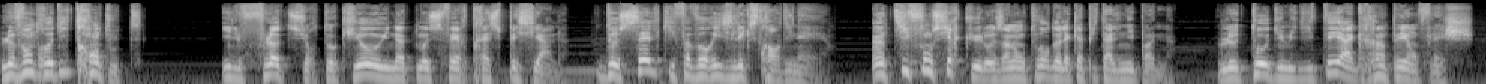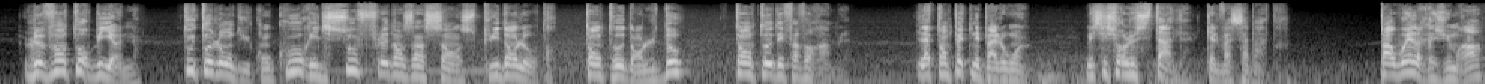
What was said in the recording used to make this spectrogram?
Le vendredi 30 août, il flotte sur Tokyo une atmosphère très spéciale, de celle qui favorise l'extraordinaire. Un typhon circule aux alentours de la capitale nippone. Le taux d'humidité a grimpé en flèche. Le vent tourbillonne. Tout au long du concours, il souffle dans un sens, puis dans l'autre, tantôt dans le dos, tantôt défavorable. La tempête n'est pas loin, mais c'est sur le stade qu'elle va s'abattre. Powell résumera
